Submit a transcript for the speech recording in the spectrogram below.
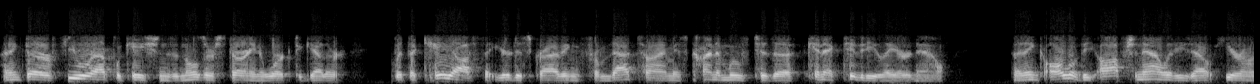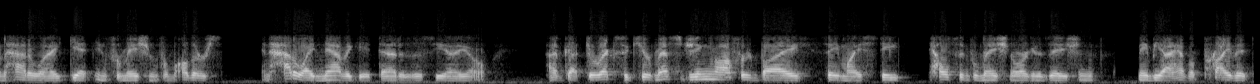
I think there are fewer applications, and those are starting to work together. But the chaos that you're describing from that time has kind of moved to the connectivity layer now. I think all of the optionalities out here on how do I get information from others and how do I navigate that as a CIO? I've got direct secure messaging offered by, say, my state health information organization. Maybe I have a private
